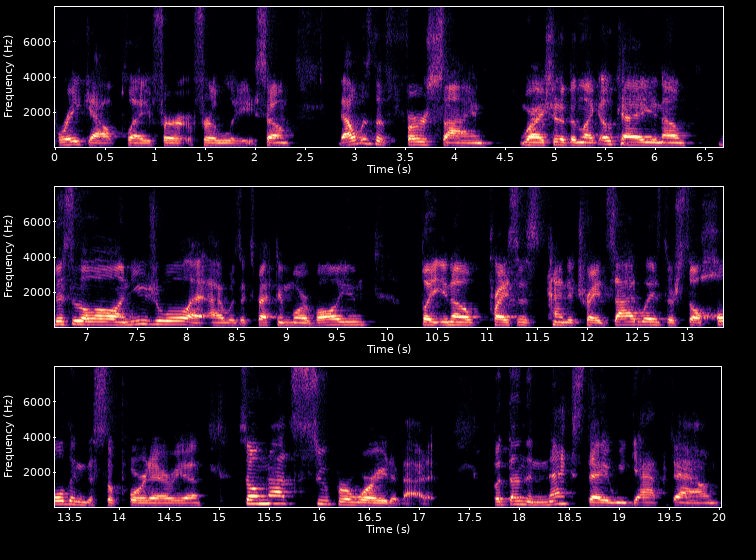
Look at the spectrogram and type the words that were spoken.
breakout play for for Lee. So that was the first sign where I should have been like okay you know this is a little unusual. I, I was expecting more volume. But you know prices kind of trade sideways. They're still holding the support area. So i'm not super worried about it but then the next day we gap down,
